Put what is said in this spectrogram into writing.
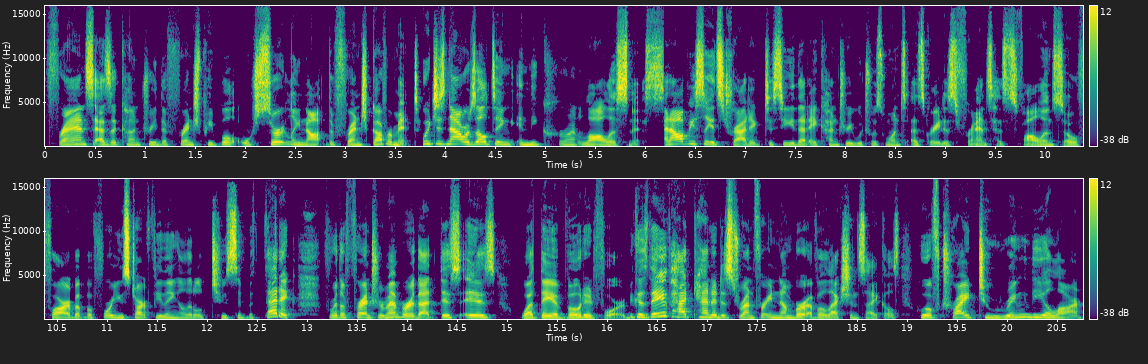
France as a country, the French people, or certainly not the French government, which is now resulting in the current lawlessness. And obviously, it's tragic to see that a country which was once as great as France has fallen so far. But before you start feeling a little too sympathetic for the French, remember that this is what they have voted for. Because they have had candidates run for a number of election cycles who have tried to ring the alarm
